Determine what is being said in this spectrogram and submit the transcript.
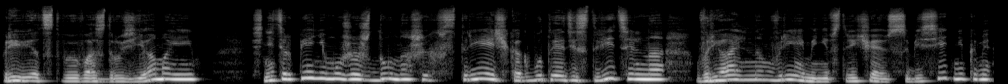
Приветствую вас, друзья мои. С нетерпением уже жду наших встреч, как будто я действительно в реальном времени встречаюсь с собеседниками,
